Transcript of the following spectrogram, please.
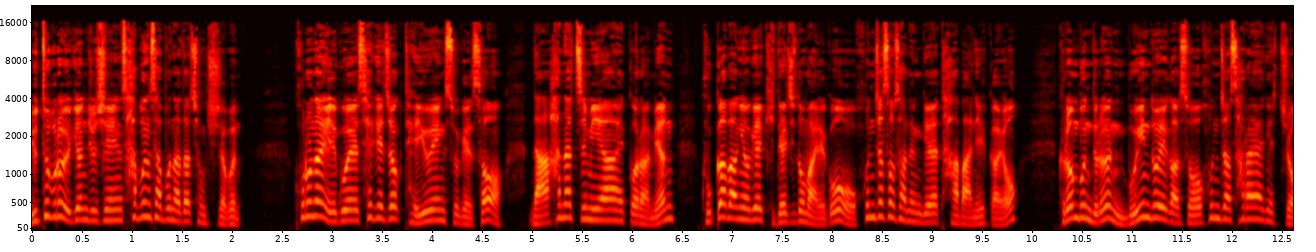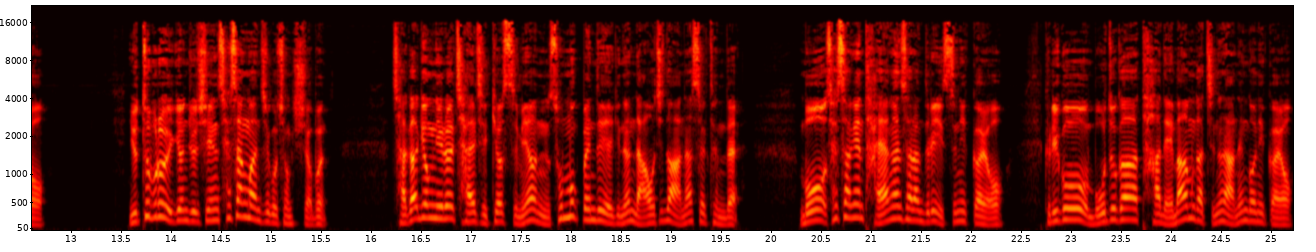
유튜브로 의견 주신 사분사분하다 청취자분. 코로나19의 세계적 대유행 속에서 나 하나쯤이야 할 거라면 국가 방역에 기대지도 말고 혼자서 사는 게 답 아닐까요? 그런 분들은 무인도에 가서 혼자 살아야겠죠. 유튜브로 의견 주신 세상 만지고 청취자분. 자가격리를 잘 지켰으면 손목밴드 얘기는 나오지도 않았을 텐데. 뭐 세상엔 다양한 사람들이 있으니까요. 그리고 모두가 다 내 마음 같지는 않은 거니까요.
